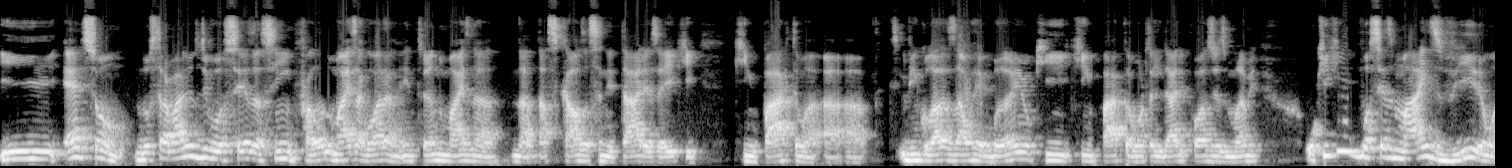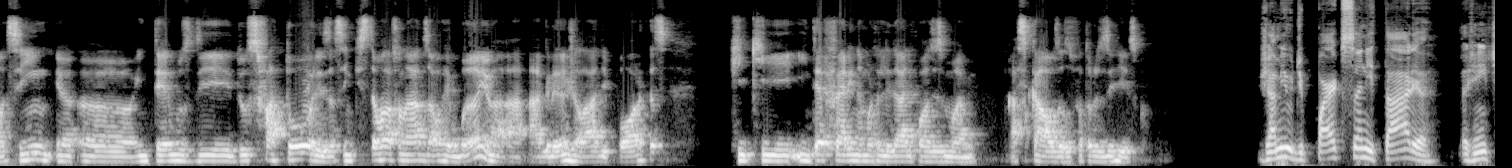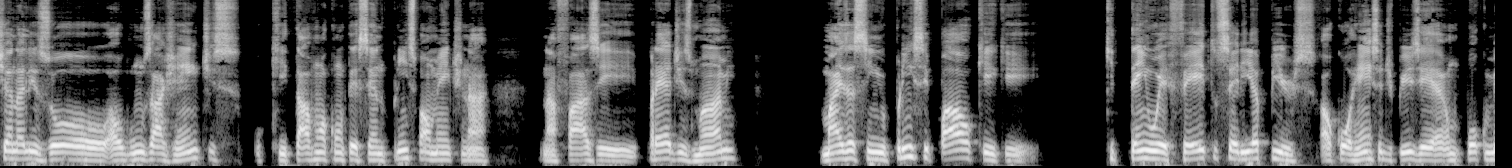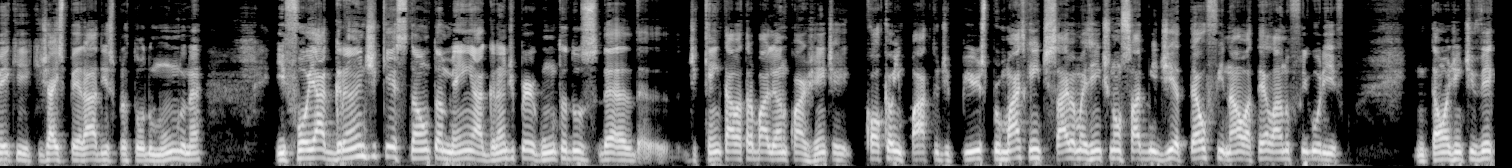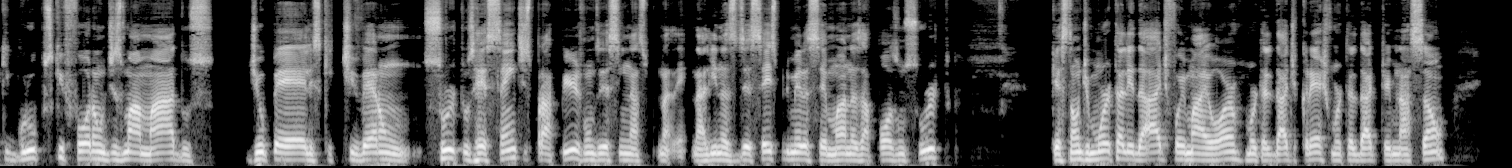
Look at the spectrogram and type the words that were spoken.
E Edson, nos trabalhos de vocês, assim, falando mais agora, entrando mais na, na, nas causas sanitárias aí que, que impactam, a, a, a, vinculadas ao rebanho, que, que impactam a mortalidade pós-desmame, o que, que, vocês mais viram, assim, uh, em termos de, dos fatores, assim, que estão relacionados ao rebanho, à, granja lá de porcas, que, que interferem na mortalidade pós-desmame? As causas, os fatores de risco. Jamil, de parte sanitária, a gente analisou alguns agentes, o que estavam acontecendo principalmente na, na fase pré-desmame, mas assim, o principal que, que, que tem o efeito seria Pierce, a ocorrência de Pierce, é um pouco meio que, que já esperado isso para todo mundo, né? E foi a grande questão também, a grande pergunta dos, de, de quem estava trabalhando com a gente, qual que é o impacto de Pierce, por mais que a gente saiba, mas a gente não sabe medir até o final, até lá no frigorífico. Então a gente vê que grupos que foram desmamados de UPLs que tiveram surtos recentes para Pierce, vamos dizer assim, nas, na, ali nas 16 primeiras semanas após um surto, Questão de mortalidade foi maior, mortalidade creche, mortalidade de terminação.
